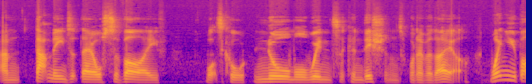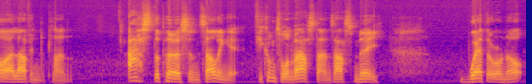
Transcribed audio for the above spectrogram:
and that means that they'll survive what's called normal winter conditions, whatever they are. When you buy a lavender plant, ask the person selling it. If you come to one of our stands, ask me whether or not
